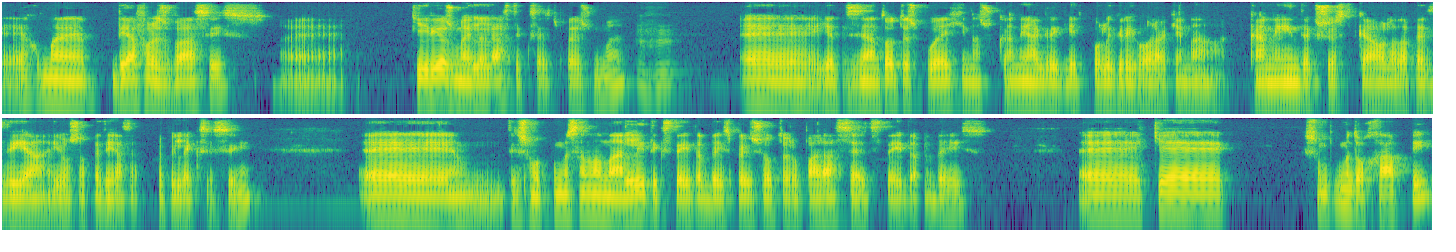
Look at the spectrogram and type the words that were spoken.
έχουμε διάφορες βάσεις, ε, κυρίως με Elasticsearch παίζουμε, ε, για τις δυνατότητες που έχει να σου κάνει aggregate πολύ γρήγορα και να κάνει index ουσιαστικά όλα τα παιδεία ή όσα παιδεία θα επιλέξεις εσύ. Ε, τη χρησιμοποιούμε σαν analytics database περισσότερο παρά search database. Ε, και χρησιμοποιούμε το Happy,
